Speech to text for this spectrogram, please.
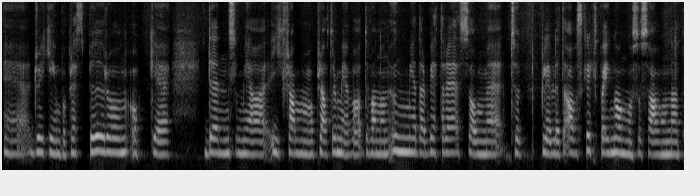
eh, då gick jag in på Pressbyrån och den som jag gick fram och pratade med var, det var någon ung medarbetare som eh, typ blev lite avskräckt på en gång och så sa hon att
